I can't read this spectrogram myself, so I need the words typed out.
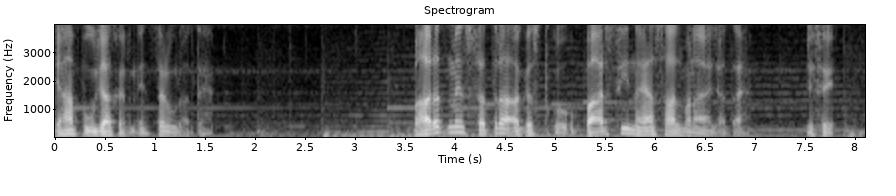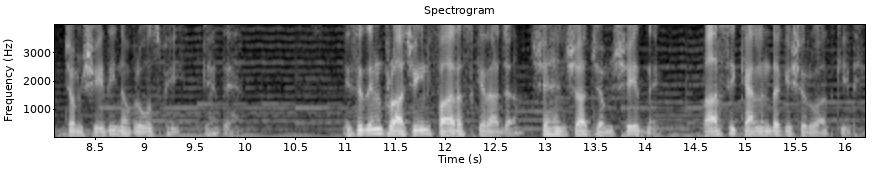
यहाँ पूजा करने ज़रूर आते हैं। भारत में 17 अगस्त को पारसी नया साल मनाया जाता है, जिसे जमशेदी नवरोज भी कहते हैं। इसी दिन प्राचीन फारस के राजा शहनशाह जमशेद ने पारसी कैलेंडर की शुरुआत की थी।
